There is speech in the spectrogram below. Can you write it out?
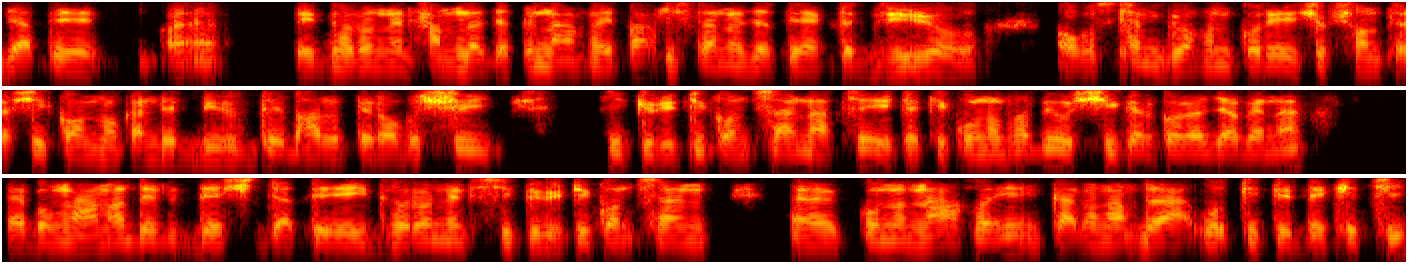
যাতে এই ধরনের হামলা যাতে না হয়, পাকিস্তানও যাতে একটা দৃঢ় অবস্থান গ্রহণ করে এসব সন্ত্রাসী কর্মকাণ্ডের বিরুদ্ধে ভারতের অবশ্যই সিকিউরিটি কনসার্ন আছে। এটাকে কোনোভাবে অস্বীকার করা যাবে না। এবং আমাদের দেশ যাতে এই ধরনের সিকিউরিটি কনসার্ন কোনো না হয়, কারণ আমরা অতীতে দেখেছি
